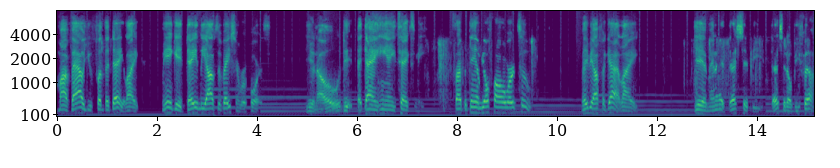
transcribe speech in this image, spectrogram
my value for the day. Like me and get daily observation reports. You know, the, the dang he ain't text me. It's like, but damn, your phone work too. Maybe I forgot. Like, yeah, man, that, that should be that shit'll be fair.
